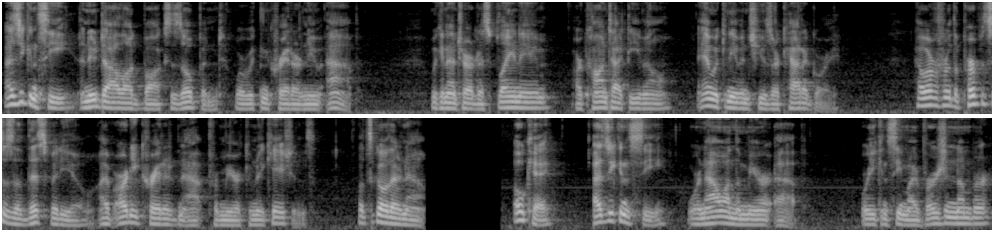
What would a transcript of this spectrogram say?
As you can see, a new dialog box is opened where we can create our new app. We can enter our display name, our contact email, and we can even choose our category. However, for the purposes of this video, I've already created an app for Mirror Communications. Let's go there now. Okay, as you can see, we're now on the Mirror app, where you can see my version number,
